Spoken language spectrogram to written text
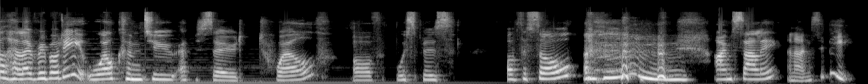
Well, hello, everybody. Welcome to episode 12 of Whispers of the Soul. Mm-hmm. I'm Sally. And I'm Sibby.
